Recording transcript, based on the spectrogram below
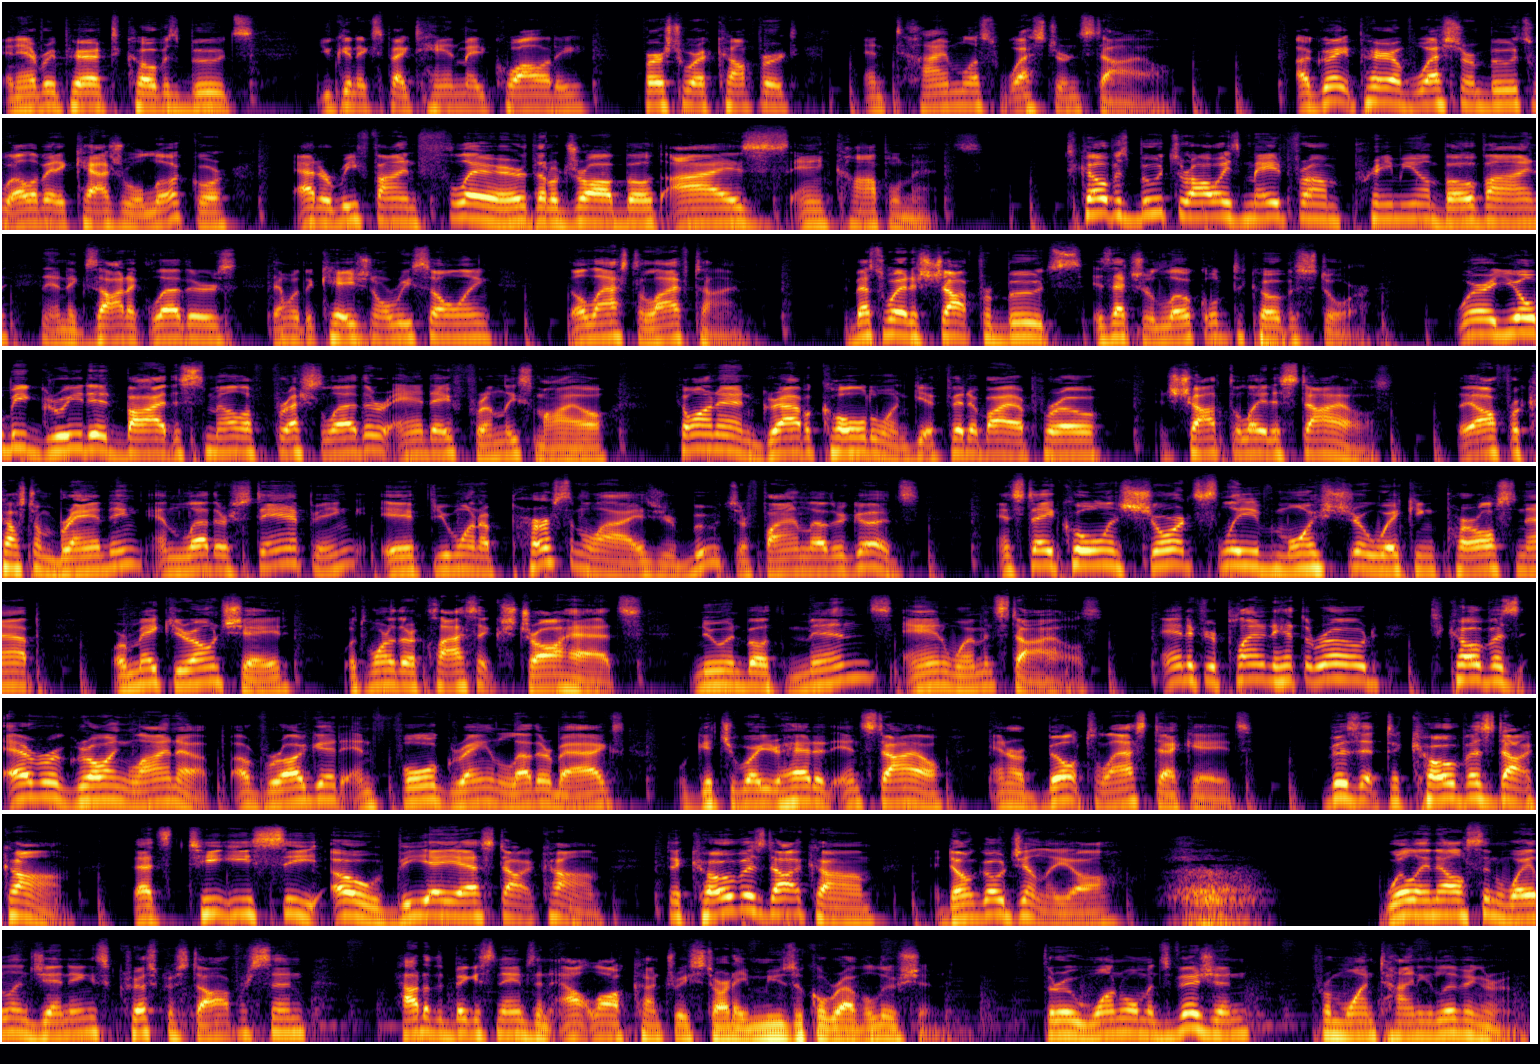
In every pair of Tecovas boots, you can expect handmade quality, first wear comfort, and timeless Western style. A great pair of Western boots will elevate a casual look or add a refined flair that'll draw both eyes and compliments. Tecovas boots are always made from premium bovine and exotic leathers, and with occasional resoling, they'll last a lifetime. The best way to shop for boots is at your local Tecovas store, where you'll be greeted by the smell of fresh leather and a friendly smile. Come on in, grab a cold one, get fitted by a pro, and shop the latest styles. They offer custom branding and leather stamping if you want to personalize your boots or fine leather goods. And stay cool in short sleeve, moisture wicking pearl snap, or make your own shade with one of their classic straw hats, new in both men's and women's styles. And if you're planning to hit the road, Tecovas' ever growing lineup of rugged and full grain leather bags will get you where you're headed in style and are built to last decades. Visit tecovas.com. That's T E C O V A S.com. Tecovas.com. And don't go gently, y'all. Willie Nelson, Waylon Jennings, Kris Kristofferson. How did the biggest names in outlaw country start a musical revolution? Through one woman's vision from one tiny living room.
